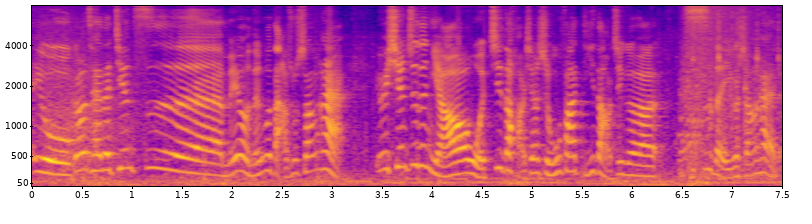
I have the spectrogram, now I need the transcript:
呦，刚才的尖刺没有能够打出伤害，因为先知的鸟我记得好像是无法抵挡这个刺的一个伤害的。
